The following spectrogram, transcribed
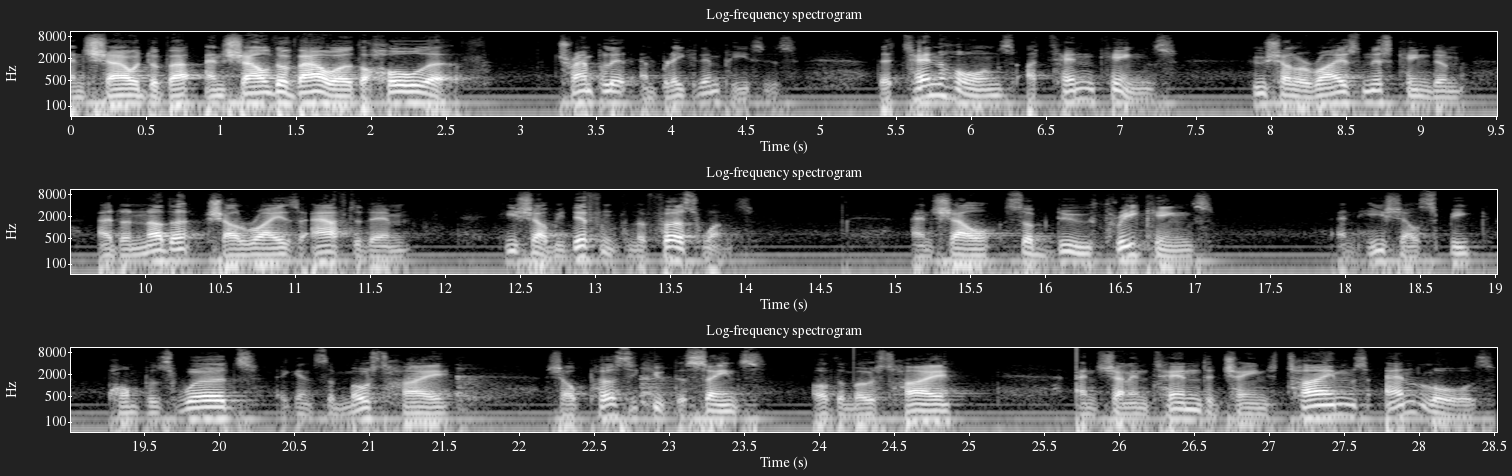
and shall, devour, and shall devour the whole earth, trample it, and break it in pieces. The ten horns are ten kings who shall arise in this kingdom, and another shall rise after them. He shall be different from the first ones, and shall subdue three kings, and he shall speak pompous words against the Most High, shall persecute the saints of the Most High, and shall intend to change times and laws.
